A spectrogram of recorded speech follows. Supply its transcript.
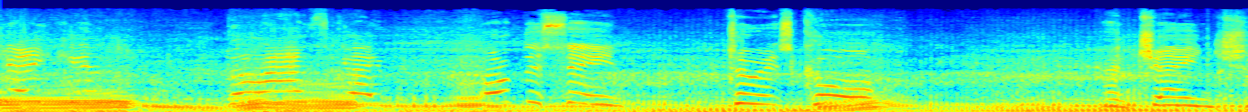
shaken the landscape of the scene to its core and changed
